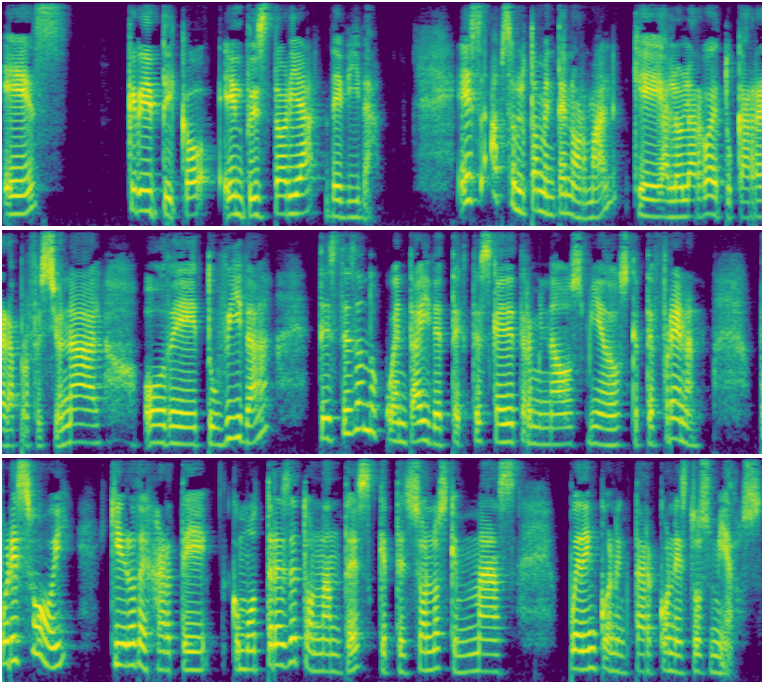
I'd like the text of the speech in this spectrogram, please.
es crítico en tu historia de vida. Es absolutamente normal que a lo largo de tu carrera profesional o de tu vida te estés dando cuenta y detectes que hay determinados miedos que te frenan. Por eso hoy quiero dejarte como tres detonantes que te son los que más pueden conectar con estos miedos.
